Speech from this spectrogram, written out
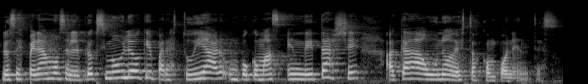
Los esperamos en el próximo bloque para estudiar un poco más en detalle a cada uno de estos componentes.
